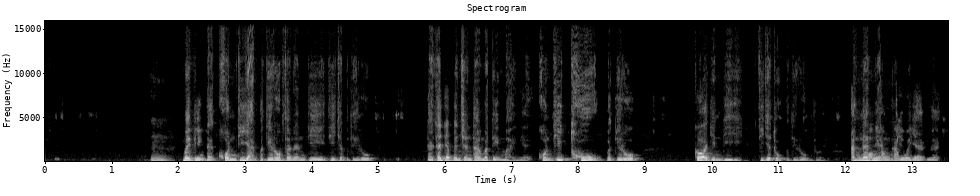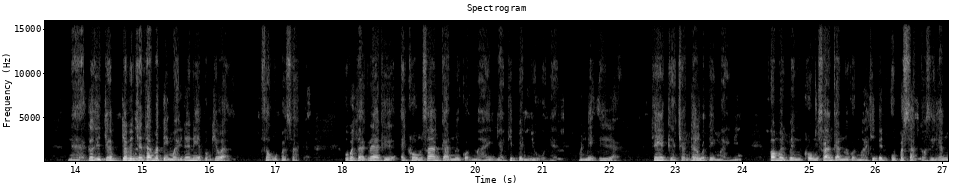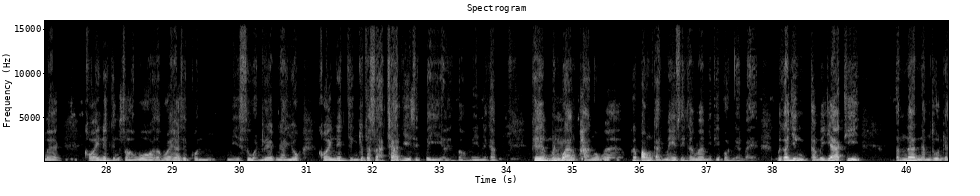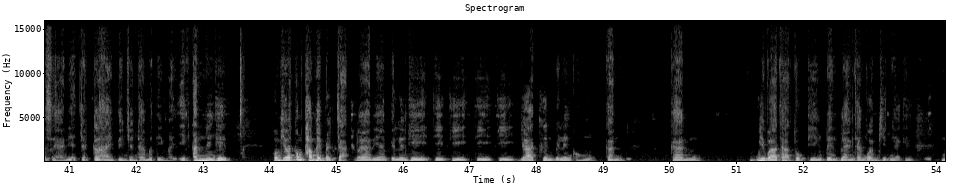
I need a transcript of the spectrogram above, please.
ไม่เพียงแต่คนที่อยากปฏิรูปเท่านั้นที่ที่จะปฏิรูป แต่ถ้าจะเป็นฉันทามติใหม่เนี่ย คนที่ถูกปฏิรูป ก็ยินดีที่จะถูกปฏิรูปด้วย อันนั้นเนี่ยต้ผองมครับคิดว่ายากมากนะก็คือจะจะเป็นฉันทามติใหม่ได้เนี่ย ผมคิดว่าสองอุปสรรคอะอุปสรรคแรกคือไอ้โครงสร้างการเมืองกฎหมายอย่างที่เป็นอยู่เนี่ย มันไม่เอื้อที่ให้เกิดฉันทามติใหม่นี้ เพราะมันเป็นโครงสร้างการเมืองกฎหมายที่เป็นอุปสรรคต่อเสียงข้างมาก คอยนึกถึงสว250 คนมีส่วนเลือกนายก คอยนึกถึงยุทธศาสตร์ชาติ 20 ปีอะไรต่างนี้นะครับ คือมันวางผังออกมาเพื่อป้องกันไม่ให้เสียงข้างมากมีอิทธิพลกันไป มันก็ยิ่งทำให้ยากที่อำนาจนำทวนกระแสเนี่ยจะกลายเป็นฉันทามติใหม่ อีกอันหนึ่งคือ ผมคิดว่าต้องทำให้ประจักษ์นะเนี่ยเป็นเรื่องที่ที่ที่ที่ที่ยากขึ้นเป็นเรื่องของการการ วิวาทะถกเถียงเปลี่ยนแปลงทางความคิดเนี่ยคือ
